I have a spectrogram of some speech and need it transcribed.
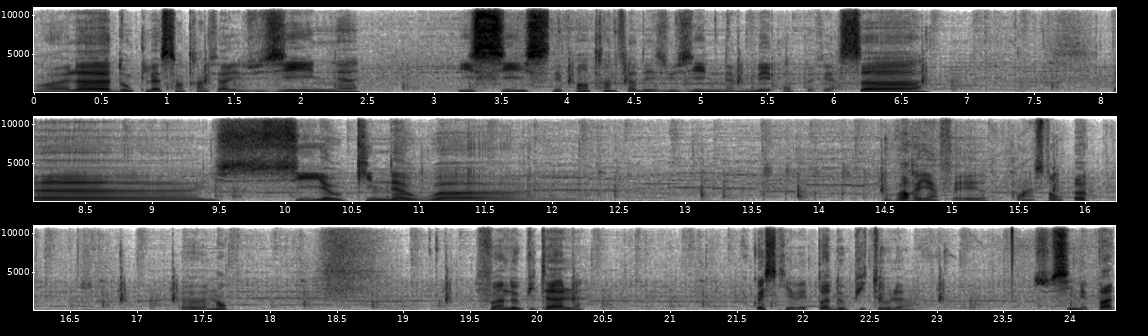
Voilà, donc là, c'est en train de faire les usines. Ici, ce n'est pas en train de faire des usines, mais on peut faire ça. Euh, ici, à Okinawa... Euh, on va rien faire, pour l'instant. Hop. Euh, non. Il faut un hôpital. Pourquoi est-ce qu'il n'y avait pas d'hôpitaux, là? Ceci n'est pas...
